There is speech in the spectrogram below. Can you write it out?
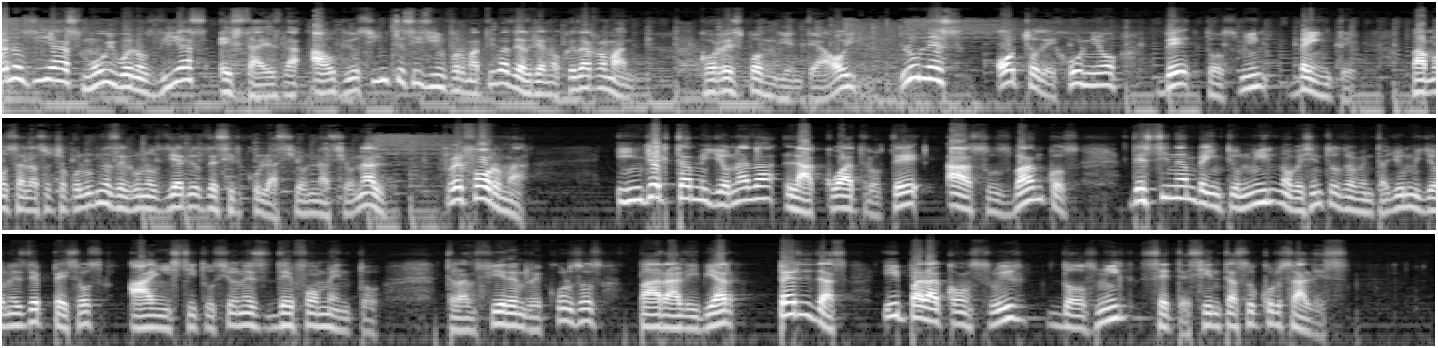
Buenos días, muy buenos días. Esta es la audiosíntesis informativa de Adriano Ojeda Román, correspondiente a hoy, lunes 8 de junio de 2020. Vamos a las ocho columnas de algunos diarios de circulación nacional. Reforma. Inyecta millonada la 4T a sus bancos. Destinan 21.991 millones de pesos a instituciones de fomento. Transfieren recursos para aliviar pérdidas y para construir 2.700 sucursales.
